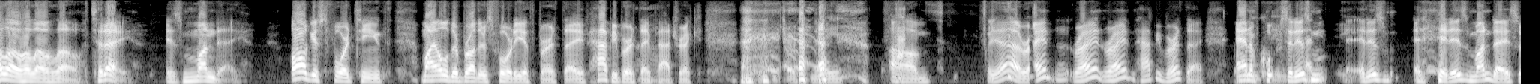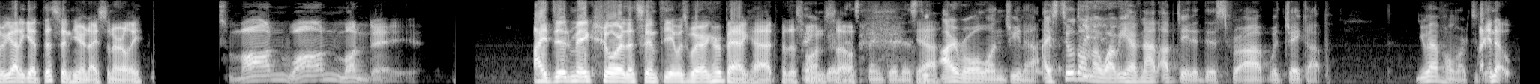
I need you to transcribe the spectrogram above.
Hello, hello, hello. Today is Monday, August 14th, my older brother's 40th birthday. Happy birthday, Patrick. birthday. um, yeah, right, right, right. Happy birthday. And of course, it is it is it is Monday, so we got to get this in here nice and early. Smon Wan Monday. I did make sure that Cynthia was wearing her bag hat for this Thank one. goodness, So thank goodness. yeah. The eye roll on Gina. I still don't know why we have not updated this for uh, with Jacob. You have homework to do. I know.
